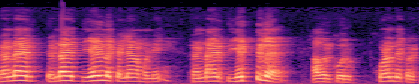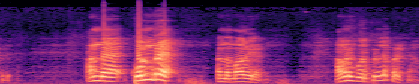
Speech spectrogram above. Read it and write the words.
ரெண்டாயிரத்தி ரெண்டாயிரத்தி ஏழில் கல்யாணம் பண்ணி ரெண்டாயிரத்தி எட்டில் அவருக்கு ஒரு குழந்தை பிறக்குது. அந்த கொன்ற அந்த மாவீரன் அவனுக்கு ஒரு பிள்ளை பிறக்கான்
